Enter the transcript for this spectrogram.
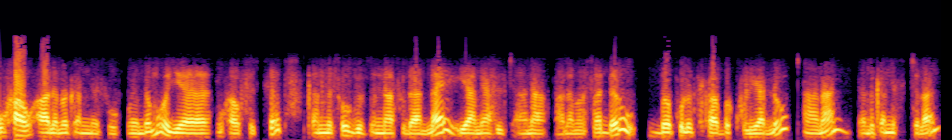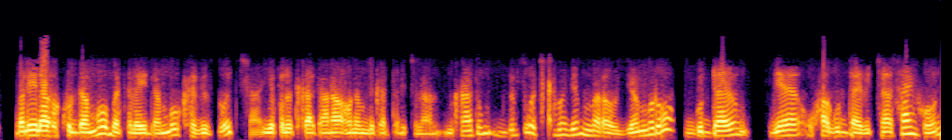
ውሃው አለመቀነሱ ወይም ደግሞ የውሃው ፍሰት ቀንሶ ግብጽና ሱዳን ላይ ያን ያህል ጫና አለማሳደሩ በፖለቲካ በኩል ያለው ጫናን ሊቀንስ ይችላል። በሌላ በኩል ደግሞ በተለይ ደግሞ ከግብጾች የፖለቲካ ጫና አሁንም ሊቀጥል ይችላል። ምክንያቱም ግብጾች ከመጀመሪያው ጀምሮ ጉዳዩን የውሃ ጉዳይ ብቻ ሳይሆን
